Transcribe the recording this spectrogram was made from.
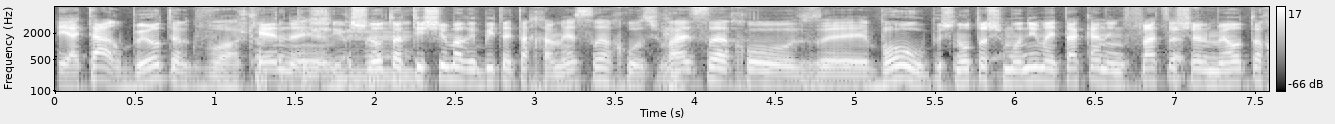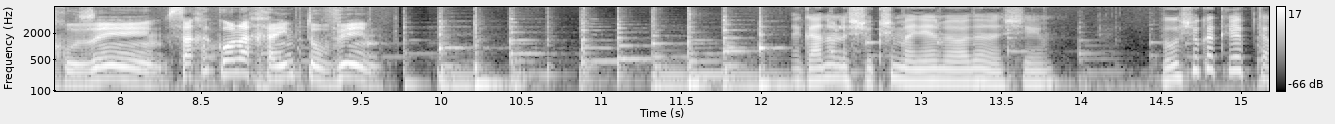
היא הייתה הרבה יותר גבוהה, בשנות כן, אה, בשנות אה, ה-90 הריבית הייתה 15 אחוז, 17 אחוז, אה, בואו, בשנות ה-80 הייתה כאן אינפלציה של מאות אחוזים, סך הכל החיים טובים. הגענו לשוק שמעניין מאוד אנשים, והוא שוק הקריפטו.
